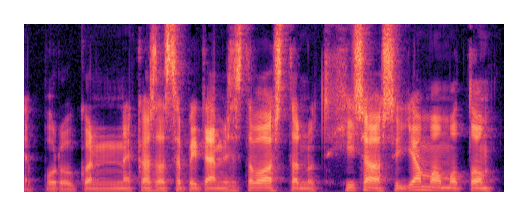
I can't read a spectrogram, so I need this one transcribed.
ja porukan kasassa pitämisestä vastannut Hisashi Yamamoto.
